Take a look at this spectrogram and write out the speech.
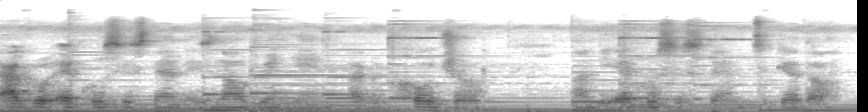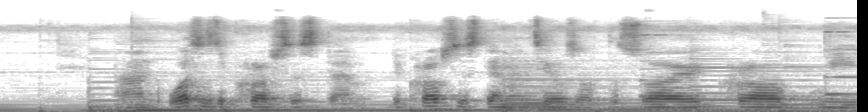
agro ecosystem is now bringing agriculture and the ecosystem together. And what is the crop system? The crop system entails of the soil, crop, weed,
